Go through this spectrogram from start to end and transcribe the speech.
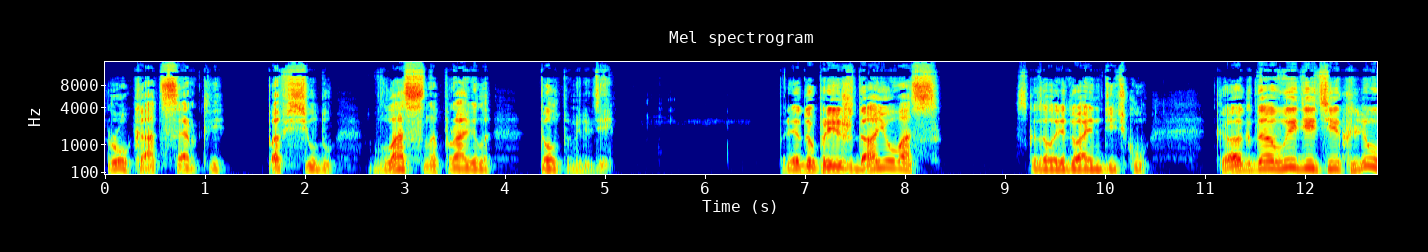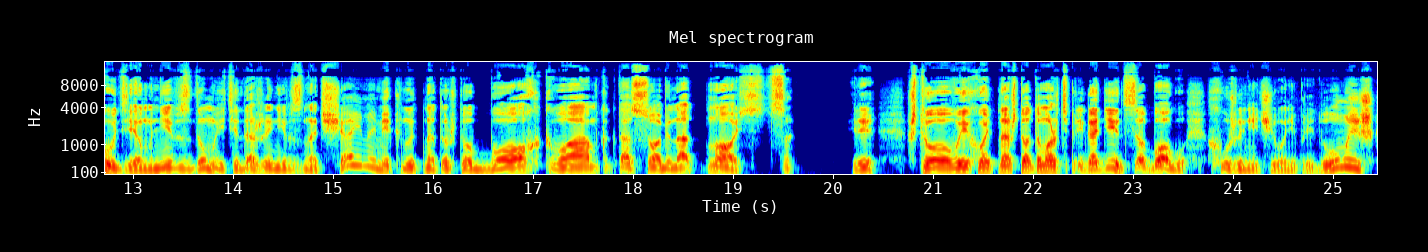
Рука церкви повсюду властно правила толпами людей. «Предупреждаю вас», — сказал Редуайн дитьку, — «когда выйдете к людям, не вздумайте даже невзначай намекнуть на то, что Бог к вам как-то особенно относится». Или что вы хоть на что-то можете пригодиться Богу. Хуже ничего не придумаешь,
